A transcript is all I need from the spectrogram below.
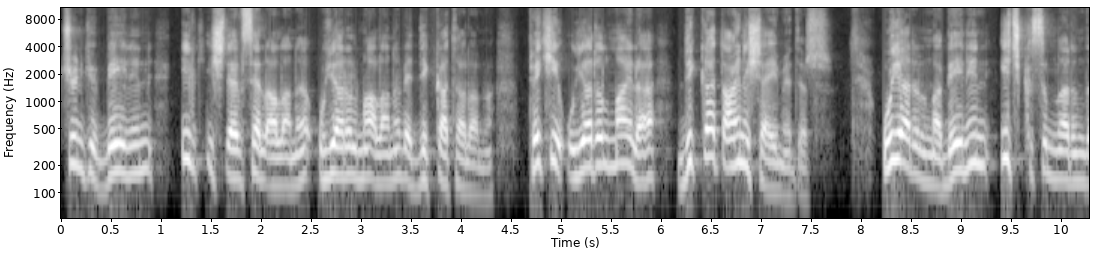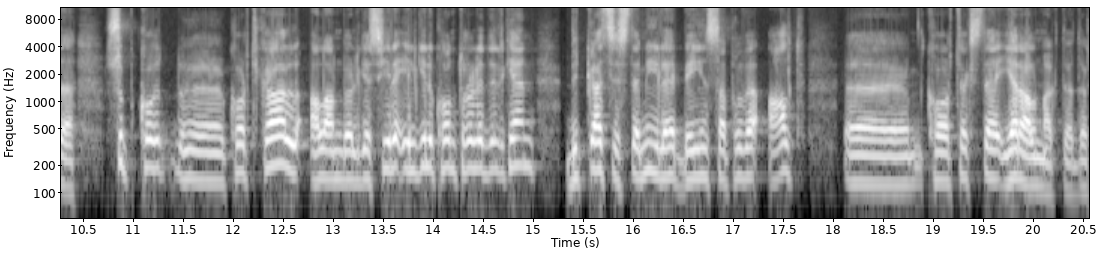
Çünkü beynin ilk işlevsel alanı uyarılma alanı ve dikkat alanı. Peki uyarılmayla dikkat aynı şey midir? Uyarılma beynin iç kısımlarında subkortikal alan bölgesiyle ilgili kontrol edilirken dikkat sistemiyle beyin sapı ve alt e, kortekste yer almaktadır.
